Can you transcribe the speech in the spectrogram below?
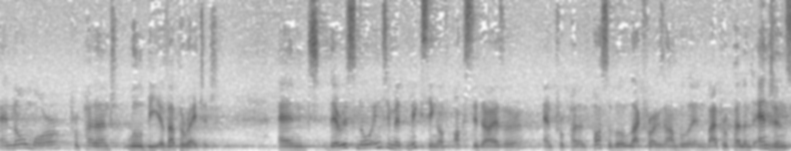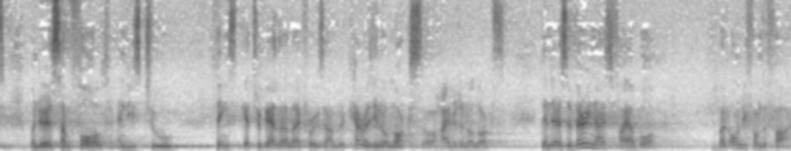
and no more propellant will be evaporated. And there is no intimate mixing of oxidizer and propellant possible, like, for example, in bipropellant engines, when there is some fault and these two things get together, like, for example, kerosene or LOX or hydrogen or LOX, then there's a very nice fireball, but only from the far,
